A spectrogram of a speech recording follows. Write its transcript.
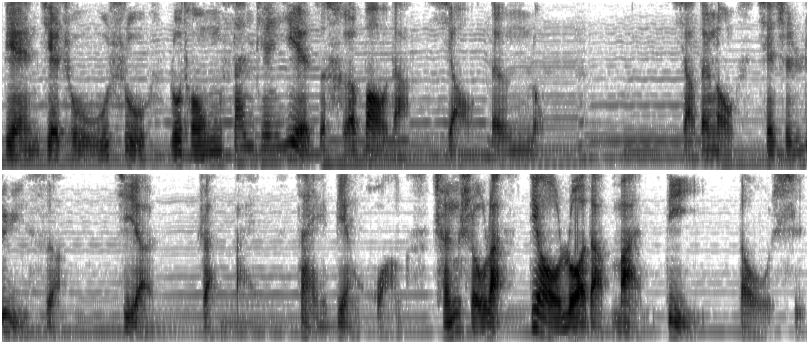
便结出无数如同三片叶子合抱的小灯笼。小灯笼先是绿色，继而转白，再变黄，成熟了，掉落的满地都是。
